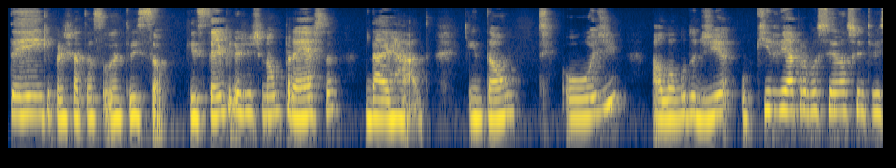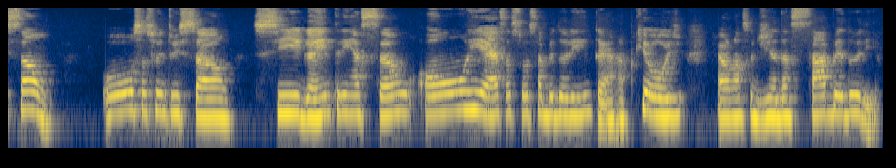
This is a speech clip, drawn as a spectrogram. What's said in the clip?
tem que prestar atenção na intuição. Que sempre que a gente não presta, dá errado. Então, hoje, ao longo do dia, o que vier para você na sua intuição, ouça a sua intuição, siga, entre em ação, honre essa sua sabedoria interna, porque hoje é o nosso dia da sabedoria.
